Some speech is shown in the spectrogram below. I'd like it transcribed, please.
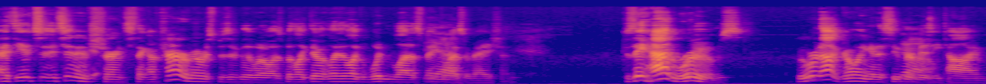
I think it's it's an insurance thing. I'm trying to remember specifically what it was, but like they, they like wouldn't let us make Yeah. a reservation because they had rooms. We were not going at a super busy time.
